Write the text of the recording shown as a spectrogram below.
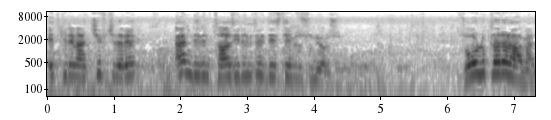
etkilenen çiftçilere en derin taziyelerimizi ve desteğimizi sunuyoruz. Zorluklara rağmen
